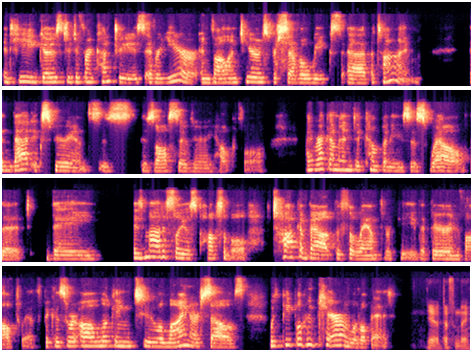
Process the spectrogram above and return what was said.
and he goes to different countries every year and volunteers for several weeks at a time and that experience is is also very helpful i recommend to companies as well that they as modestly as possible talk about the philanthropy that they're involved with because we're all looking to align ourselves with people who care a little bit yeah definitely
